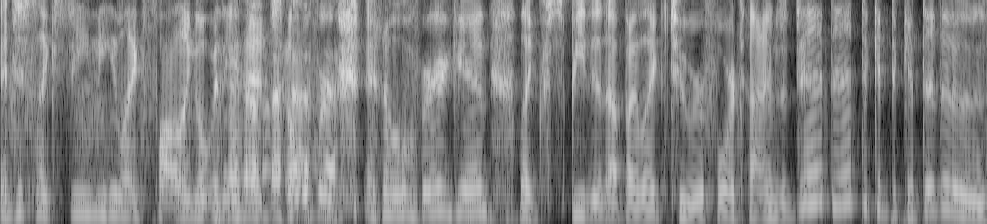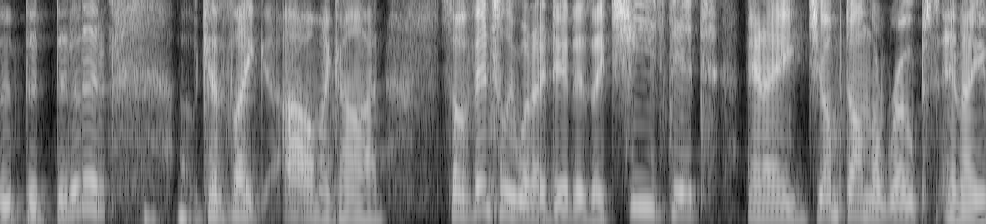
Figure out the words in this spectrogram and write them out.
and just like see me like falling over the edge over and over again, like speed it up by like two or four times, because like oh my god. So eventually, what I did is I cheesed it and I jumped on the ropes and I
